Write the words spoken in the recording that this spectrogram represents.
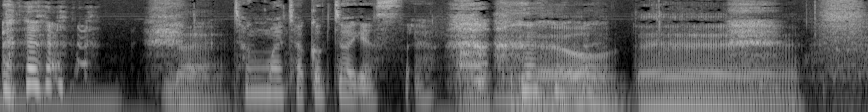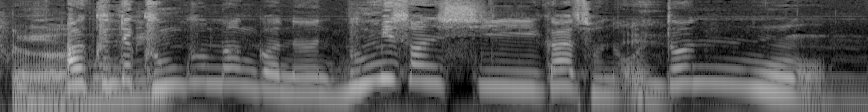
네. 정말 적극적이었어요. 아, 그래요? 네. 그, 아 근데 궁금한 거는 문미선 씨가 저는 어떤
